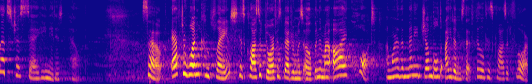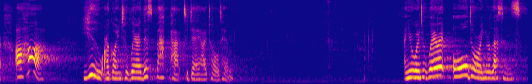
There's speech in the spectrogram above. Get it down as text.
Let's just say he needed help. So, after one complaint, his closet door of his bedroom was open, and my eye caught on one of the many jumbled items that filled his closet floor. Aha! You are going to wear this backpack today, I told him. And you're going to wear it all during your lessons.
